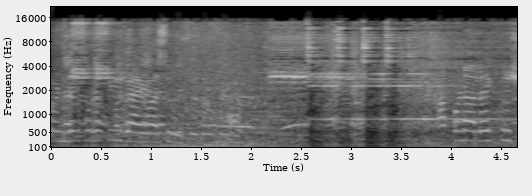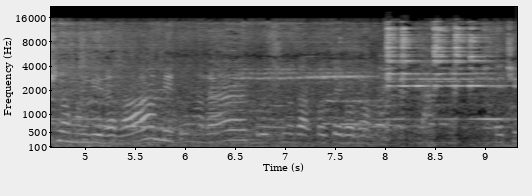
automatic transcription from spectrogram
पंढरपुरातील गायवासरू आपण आलोय कृष्ण मंदिराला. मी तुम्हाला कृष्ण दाखवते बघा. त्याची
